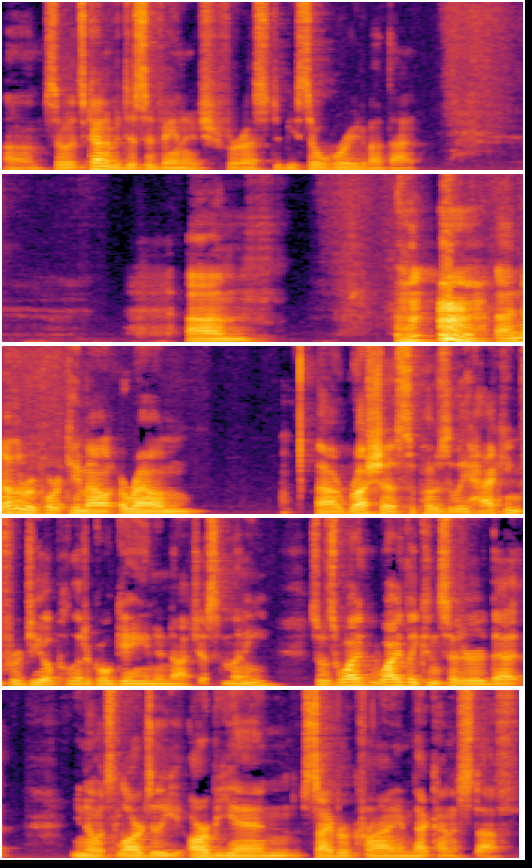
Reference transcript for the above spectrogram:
Um, so it's kind of a disadvantage for us to be so worried about that. Um, another report came out around uh, Russia supposedly hacking for geopolitical gain and not just money. So it's wi- widely considered that you know it's largely RBN, cybercrime, that kind of stuff.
